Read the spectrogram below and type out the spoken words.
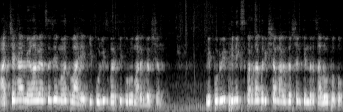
आजच्या ह्या मेळाव्याचं जे महत्त्व आहे की पोलीस भरतीपूर्व मार्गदर्शन. मी पूर्वी फिनिक्स स्पर्धा परीक्षा मार्गदर्शन केंद्र चालवत होतो.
